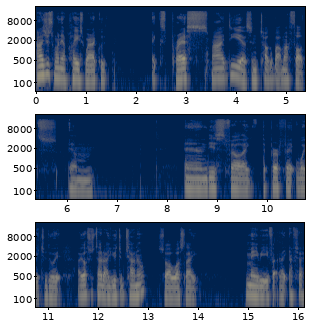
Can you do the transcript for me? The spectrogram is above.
I just wanted a place where I could express my ideas and talk about my thoughts. Um, and this felt like the perfect way to do it. I also started a YouTube channel, so I was like, maybe if I, like if I,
